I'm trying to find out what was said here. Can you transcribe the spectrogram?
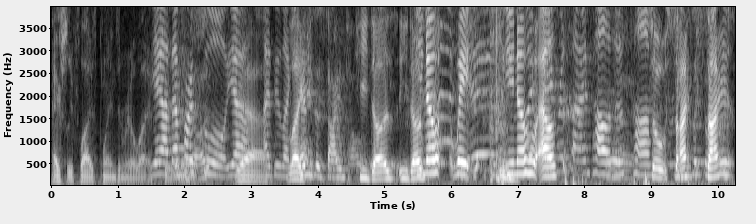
actually flies planes in real life. Yeah, too, that right? part's does? cool. Yeah, Yeah, I do like, like- that. and he's a Scientologist. He does. He Do does. you know? Wait. Do you know who favorite else? Scientologist, Tom. So sci- like the science.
